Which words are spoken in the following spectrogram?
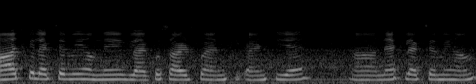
आज के लेक्चर में हमने ग्लाइकोसाइड्स को एंड किया है. नेक्स्ट लेक्चर में हम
